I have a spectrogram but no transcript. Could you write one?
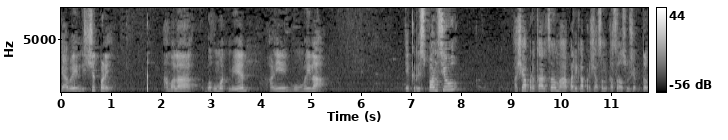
त्यावेळी निश्चितपणे आम्हाला बहुमत मिळेल आणि मुंबईला एक रिस्पॉन्सिव्ह अशा प्रकारचं महापालिका प्रशासन कसं असू शकतं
